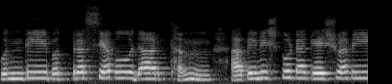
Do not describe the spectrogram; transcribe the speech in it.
कुन्तीपुत्रस्य पूजार्थम् अपि निष्कुटकेष्वपि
